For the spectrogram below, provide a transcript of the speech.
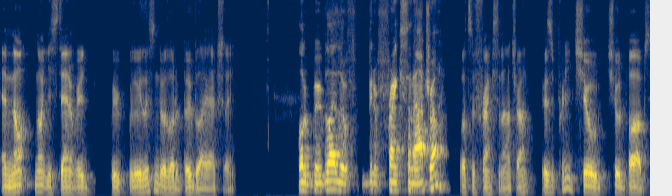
and not not your standard. We we we listened to a lot of Buble actually a lot of Buble, a little bit of Frank Sinatra. Lots of Frank Sinatra. It was a pretty chilled, chilled vibes.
